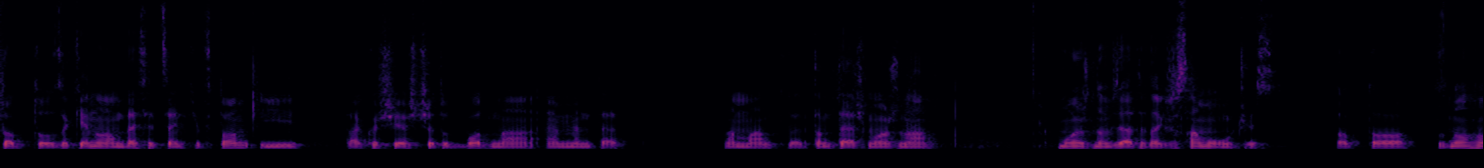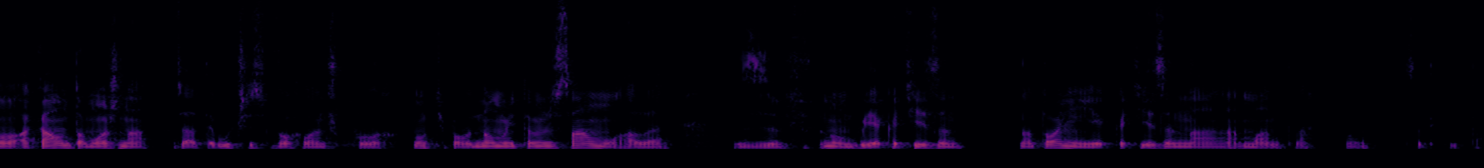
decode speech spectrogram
Тобто закину вам 10 центів в тонн, і також є ще тут бот на МНТ, на мантле. Там теж можна, можна взяти так же само участь. Тобто з одного аккаунта можна взяти участь в двох ланчпулах. Ну, типу, в одному і тому ж самому, але з, ну, є Катізен на тоні, є Катізен на мантле. Ну, це такий так.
